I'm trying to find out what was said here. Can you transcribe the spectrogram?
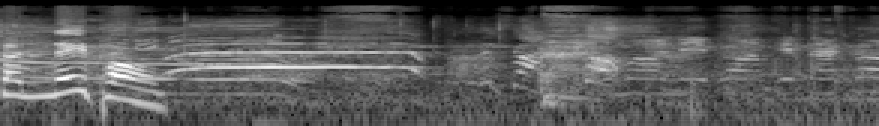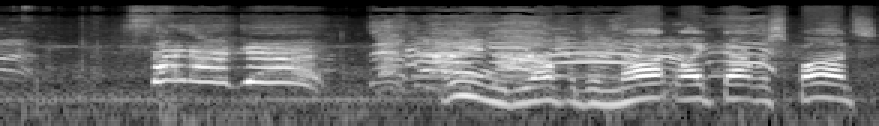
to Napalm. That again! Ooh, the Alpha did not like that response.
